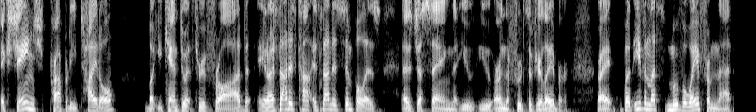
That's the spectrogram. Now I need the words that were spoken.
exchange property title but you can't do it through fraud. You know, it's not as com- it's not as simple as as just saying that you you earn the fruits of your labor, right? But even let's move away from that.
